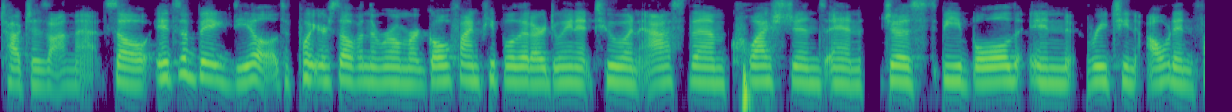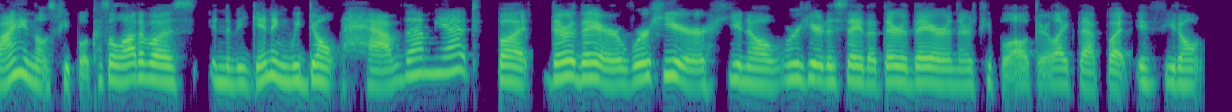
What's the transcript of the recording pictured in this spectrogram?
touches on that. So it's a big deal to put yourself in the room or go find people that are doing it too and ask them questions and just be bold in reaching out and finding those people. Cause a lot of us in the beginning, we don't have them yet, but they're there. We're here. You know, we're here to say that they're there and there's people out there like that. But if you don't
